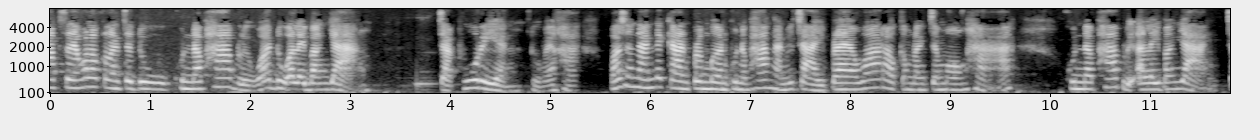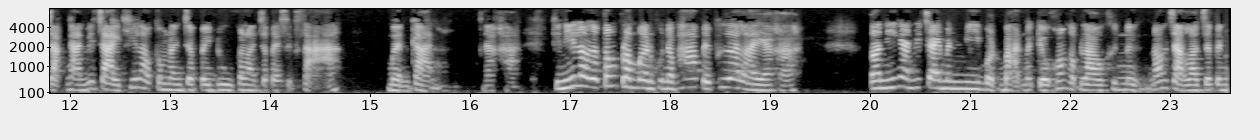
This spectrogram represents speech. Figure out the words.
าพ แสดงว่าเรากำลังจะดูคุณภาพหรือว่าดูอะไรบางอย่างจากผู้เรียนถูกไหมคะ เพราะฉะนั้นในการประเมินคุณภาพงานวิจัย แปลว่าเรากำลังจะมองหาคุณภาพหรืออะไรบางอย่าง จากงานวิจัยที่เรากำลังจะไปดูกำลังจะไปศึกษาเหมือนกัน นะคะ ทีนี้เราจะต้องประเมินคุณภาพไปเพื่ออะไรอะคะตอนนี้งานวิจัยมันมีบทบาทมาเกี่ยวข้องกับเราคือหนึ่งนอกจากเราจะเป็น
